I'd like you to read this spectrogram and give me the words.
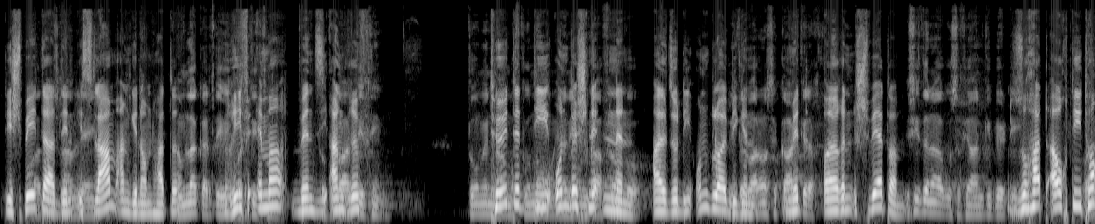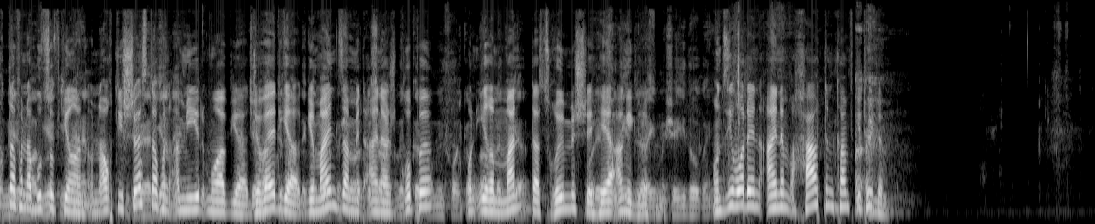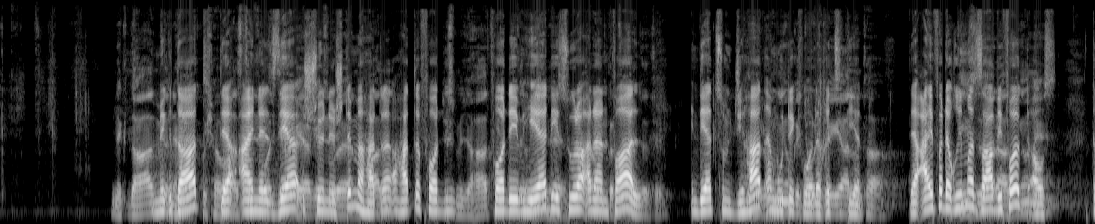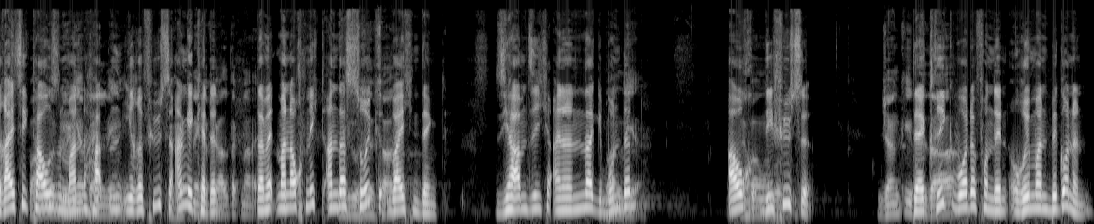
die später den Islam angenommen hatte, rief immer, wenn sie angriff, Tötet die Unbeschnittenen, also die Ungläubigen, mit euren Schwertern. So hat auch die Tochter von Abu Sufyan und auch die Schwester von Amir Muawiyah, Javadiya, gemeinsam mit einer Gruppe und ihrem Mann das römische Heer angegriffen. Und sie wurde in einem harten Kampf getötet. Migdad, der eine sehr schöne Stimme hatte, hatte vor, vor dem Heer die Surah Al-Anfal, in der zum Dschihad ermutigt wurde, rezitiert. Der Eifer der Römer sah wie folgt aus. 30.000 Mann hatten ihre Füße angekettet, damit man auch nicht an das Zurückweichen denkt. Sie haben sich aneinander gebunden, auch die Füße. Der Krieg wurde von den Römern begonnen.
